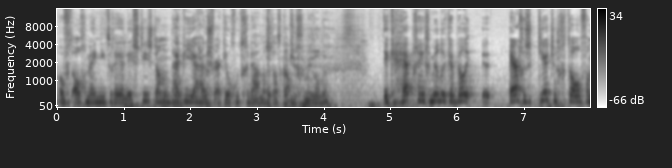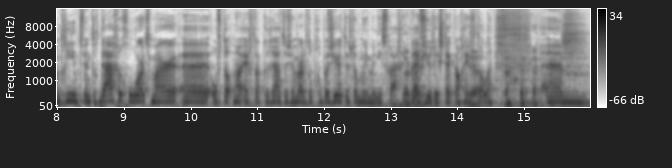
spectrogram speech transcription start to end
over het algemeen niet realistisch. Dan heb je je huiswerk heel goed gedaan als dat kan. Heb je gemiddelde? Ik heb geen gemiddelde. Ik heb wel uh, ergens een keertje een getal van 23 dagen gehoord. Maar uh, of dat nou echt accuraat is en waar het op gebaseerd is, dat moet je me niet vragen. Ik blijf jurist, ik kan geen ja. getallen. um,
